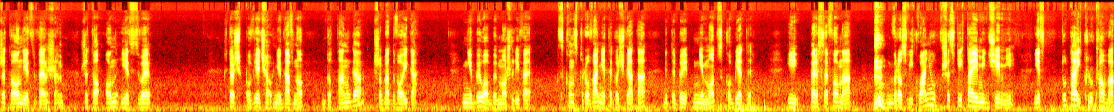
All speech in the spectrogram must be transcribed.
że to on jest wężem, że to on jest zły. Ktoś powiedział niedawno, do tanga trzeba dwojga. Nie byłoby możliwe skonstruowanie tego świata, gdyby nie moc kobiety. I Persefona w rozwikłaniu wszystkich tajemnic Ziemi jest tutaj kluczowa.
